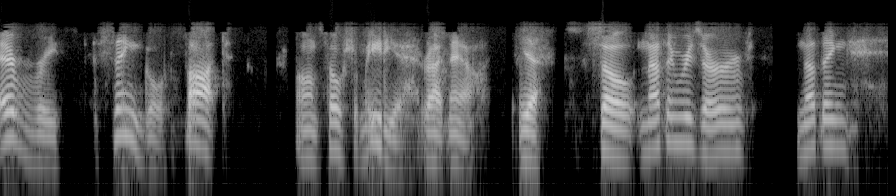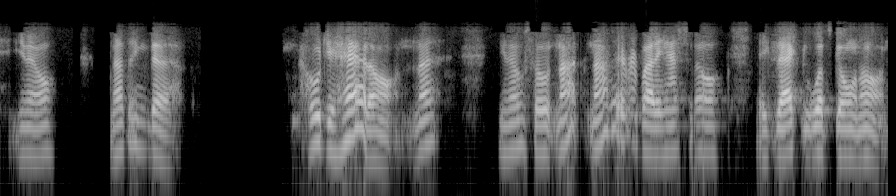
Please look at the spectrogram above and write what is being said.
every single thought on social media right now. Yeah. So nothing reserved, nothing, you know, nothing to hold your hat on. Not, you know, so not not everybody has to know exactly what's going on.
